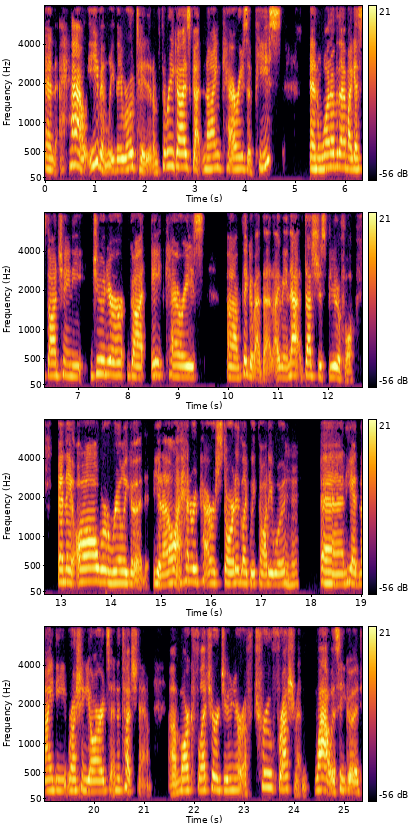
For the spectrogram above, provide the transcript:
and how evenly they rotated them. Three guys got nine carries apiece. And one of them, I guess Don Chaney Jr. got eight carries. Um, think about that. I mean, that that's just beautiful. And they all were really good. You know, Henry Parrish started like we thought he would Mhm. and he had 90 rushing yards and a touchdown. Uh, Mark Fletcher Jr., a true freshman. Wow, is he good?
